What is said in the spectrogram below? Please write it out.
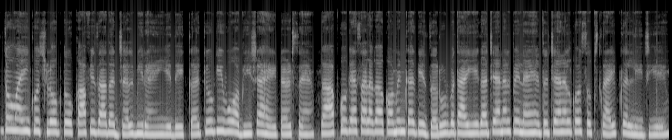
तो वहीं कुछ लोग तो काफ़ी ज़्यादा जल भी रहे हैं ये देखकर, क्योंकि वो अभिषा हेटर्स हैं। तो आपको कैसा लगा कमेंट करके ज़रूर बताइएगा। चैनल पे नए हैं तो चैनल को सब्सक्राइब कर लीजिए।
